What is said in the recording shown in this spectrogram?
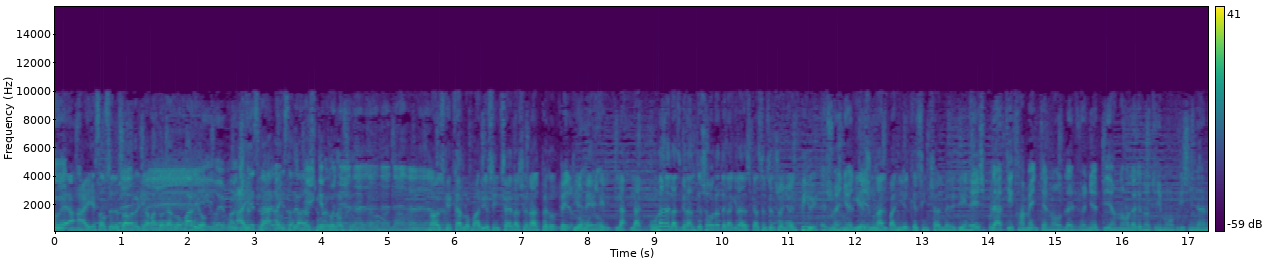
Ah, vea, ahí está, usted le estaba reclamando a Carlos Mario. Ay, güey, Ahí está, ahí está la No, es que Carlos Mario es hincha de Nacional, pero, Pero tiene no, no. el- la- la- una de las grandes obras del Águila Descalza es el sueño del pibe. El sueño del y es un albañil que es hincha del Medellín. Es prácticamente no, el sueño del pibe, una hora que no tuvimos Cristina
